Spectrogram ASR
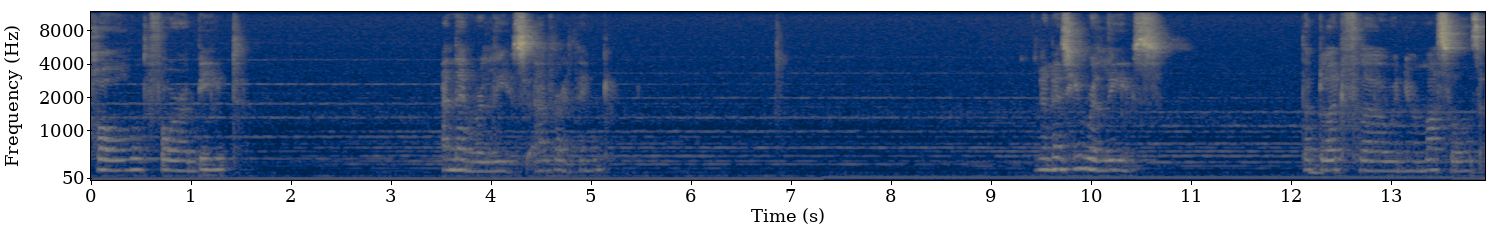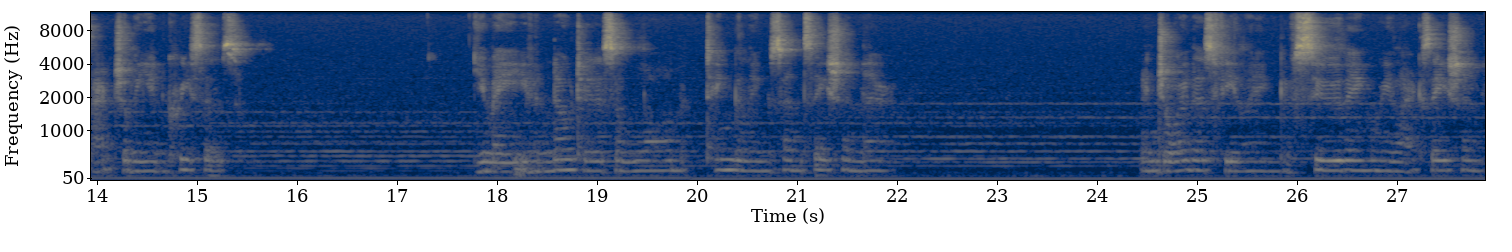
Hold for a beat and then release everything. And as you release, the blood flow in your muscles actually increases. You may even notice a warm, tingling sensation there. Enjoy this feeling of soothing relaxation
